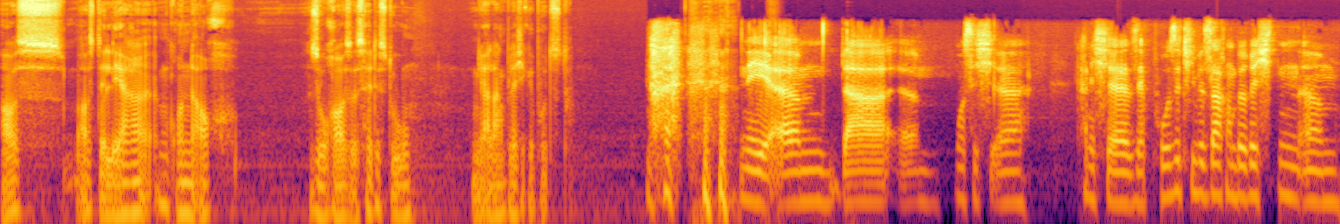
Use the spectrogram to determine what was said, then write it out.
aus, aus der Lehre im Grunde auch so raus, als hättest du ein Jahr lang Bleche geputzt. nee, ähm, da ähm, muss ich, äh, kann ich äh, sehr positive Sachen berichten. Ähm,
